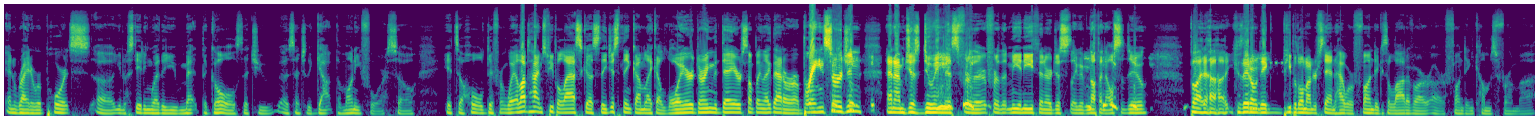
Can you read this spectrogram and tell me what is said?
and write a report, uh, you know, stating whether you met the goals that you essentially got the money for. So it's a whole different way. A lot of times people ask us, they just think I'm like a lawyer during the day or something like that, or a brain surgeon, and I'm just doing this for the for the me and Ethan are just like we have nothing else to do. But because they don't, they, people don't understand how we're funded because a lot of our, our funding comes from uh,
